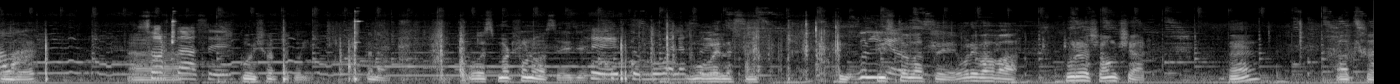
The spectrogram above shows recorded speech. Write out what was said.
সুন্দর। আহ, সরতা আছে। কই কই? না ও স্মার্টফোনও আছে এই যে। হ্যাঁ মোবাইল আছে। মোবাইল আছে। পিস্তল আছে। ওরে বাবা পুরো সংসার। হ্যাঁ? আচ্ছা।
